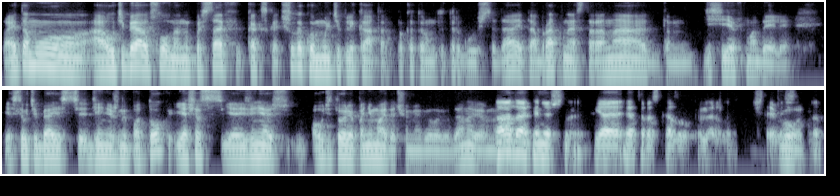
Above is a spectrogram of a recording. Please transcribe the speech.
Поэтому, а у тебя условно, ну представь, как сказать, что такое мультипликатор, по которому ты торгуешься, да, это обратная сторона там, DCF модели. Если у тебя есть денежный поток, я сейчас, я извиняюсь, аудитория понимает, о чем я говорю, да, наверное? Да, да, конечно, я это рассказывал примерно 4 месяца вот.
